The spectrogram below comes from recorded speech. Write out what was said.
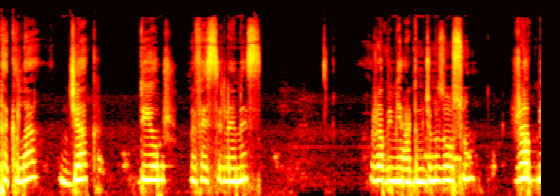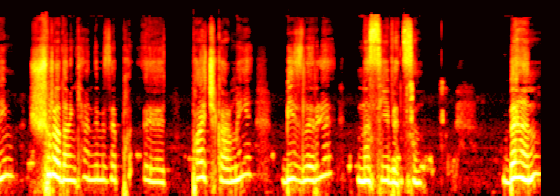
takılacak diyor müfessirlerimiz. Rabbim yardımcımız olsun. Rabbim şuradan kendimize e, pay çıkarmayı bizlere nasip etsin. Ben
